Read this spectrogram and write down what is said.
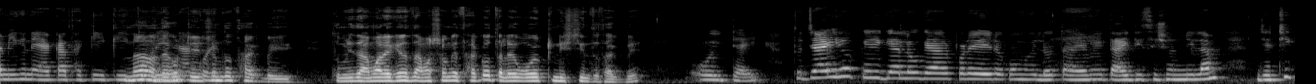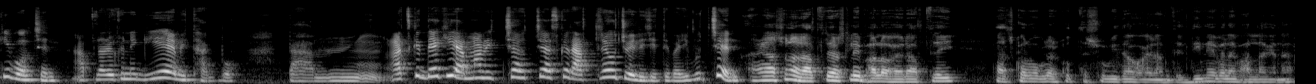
আমি এখানে একা থাকি কি না দেখো টেনশন তো থাকবেই। তুমি যদি আমার এখানে আমার সঙ্গে থাকো তাহলে ও একটু নিশ্চিন্ত থাকবে। ওইটাই। তো যাই হোক এই গেল যাওয়ার পরে এরকম হইল তাই আমি তাই ডিসিশন নিলাম। যে ঠিকই বলছেন আপনার ওখানে গিয়ে আমি থাকব। তা আজকে দেখি আমার ইচ্ছা হচ্ছে আজকে রাত্রেও চলে যেতে পারি বুঝছেন? হ্যাঁ আসো না রাত্রে আসলেই ভালো হয় রাত্রেই কাজকর্মগুলো করতে সুবিধা হয় রাত্রে দিনের বেলায় ভালো লাগে না।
